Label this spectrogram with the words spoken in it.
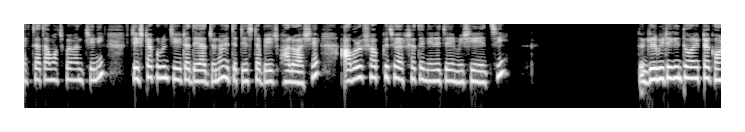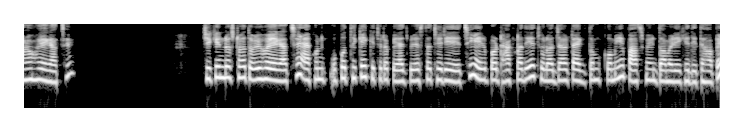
এক চা চামচ পরিমাণ চিনি। চেষ্টা করুন চিনিটা দেওয়ার জন্য, এতে টেস্টটা বেশ ভালো আসে। আবারও সব কিছু একসাথে নেড়ে চেড়ে মিশিয়ে নিচ্ছি। তো গ্রেভিটা কিন্তু অনেকটা ঘন হয়ে গেছে। চিকেন রোস্টটাও তৈরি হয়ে গেছে। এখন উপর থেকে কিছুটা পেঁয়াজ বেরেস্তা ছেড়ে দিয়েছি। এরপর ঢাকনা দিয়ে চুলার জালটা একদম কমিয়ে পাঁচ মিনিট দমে রেখে দিতে হবে।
